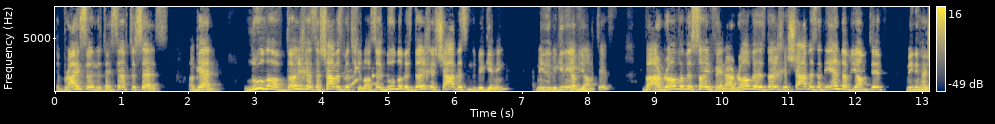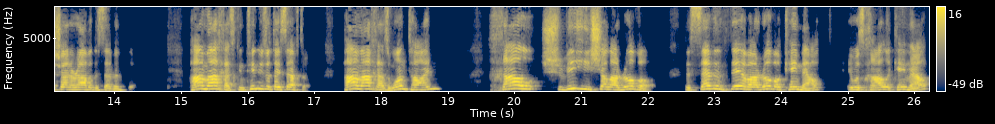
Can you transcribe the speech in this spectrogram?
The Brisa and the Tosefta says again. Lulav doiches Hashabbos betchilasei. Lulav is doiches Shabbos in the beginning, meaning the beginning of Yom Tiv. Va'arava v'soife. And arava is doiches Shabbos at the end of Yom Tiv, meaning Hoshana Rabbah, the seventh day. Pam achas continues the Tosefta. Pam achas one time. Chal shvi'i shal arava. The seventh day of Arava came out. It was Chal, it came out.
